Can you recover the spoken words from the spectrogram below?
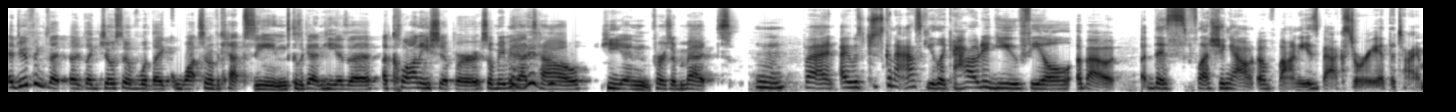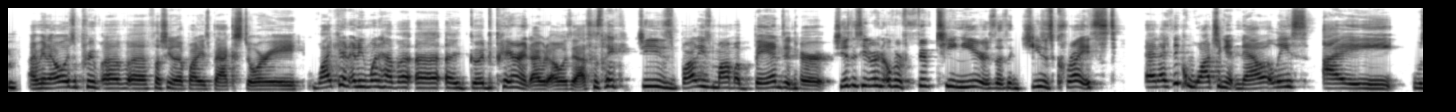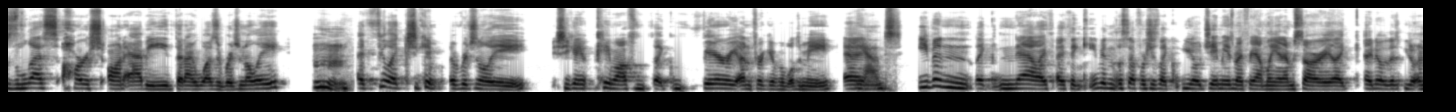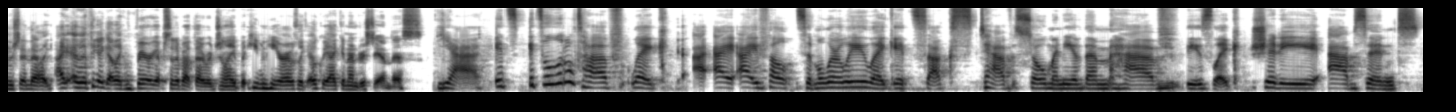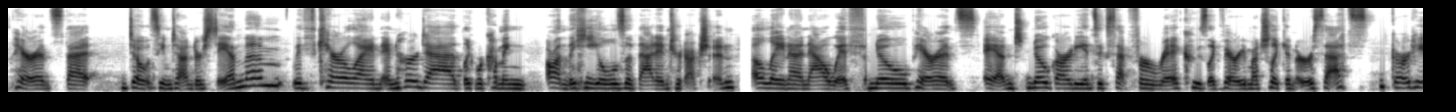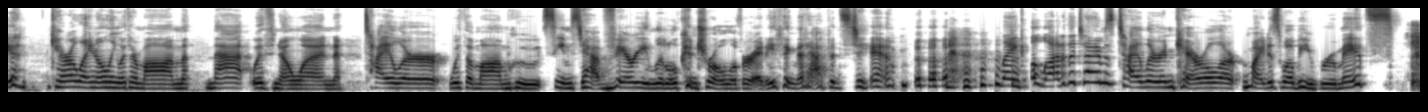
I do think that uh, like Joseph would like watch some of the cat scenes because again he is a, a Klonnie shipper, so maybe that's how he and Persia met. But I was just gonna ask you, like, how did you feel about this fleshing out of Bonnie's backstory at the time? I mean, I always approve of uh, fleshing out Bonnie's backstory. Why can't anyone have a, a, a good parent? I would always ask. It's like, geez, Bonnie's mom abandoned her. She hasn't seen her in over 15 years. I was like, Jesus Christ. And I think watching it now, at least, I was less harsh on Abby than I was originally. hmm I feel like she came originally she came, came off like very unforgivable to me and even like now I, I think even the stuff where she's like you know jamie is my family and i'm sorry like i know that you don't understand that like I, I think i got like very upset about that originally but even here i was like okay i can understand this Yeah, it's it's a little tough. Like I I felt similarly. Like it sucks to have so many of them have these like shitty, absent parents that don't seem to understand them. With Caroline and her dad, like we're coming on the heels of that introduction. Elena now with no parents and no guardians except for Rick, who's like very much like an ersatz guardian. Caroline only with her mom, Matt with no one, Tyler with a mom who seems to have very little control over anything that happens to him. like a lot of the times Tyler and Carol are might as well be roommates.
